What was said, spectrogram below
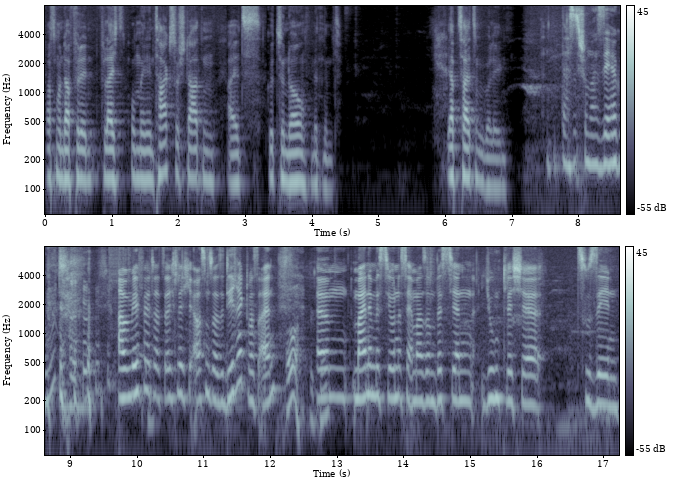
was man da für den, vielleicht, um in den Tag zu starten, als Good to Know mitnimmt? Ihr habt Zeit zum Überlegen. Das ist schon mal sehr gut. Aber mir fällt tatsächlich ausnahmsweise direkt was ein. Oh, okay. Ähm, meine Mission ist ja immer so ein bisschen Jugendliche zu sehen.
